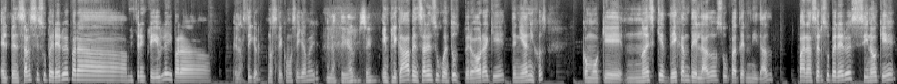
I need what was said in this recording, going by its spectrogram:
el pensarse superhéroe para Mr. Increíble y para Elastigirl, no sé cómo se llama ella. Elastigirl, sí. Implicaba pensar en su juventud, pero ahora que tenían hijos, como que no es que dejan de lado su paternidad para ser superhéroes, sino que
